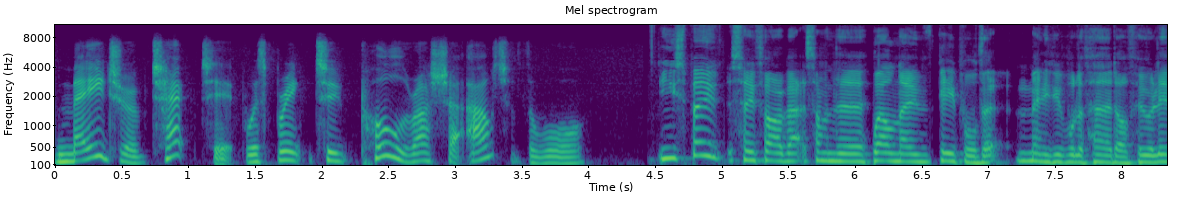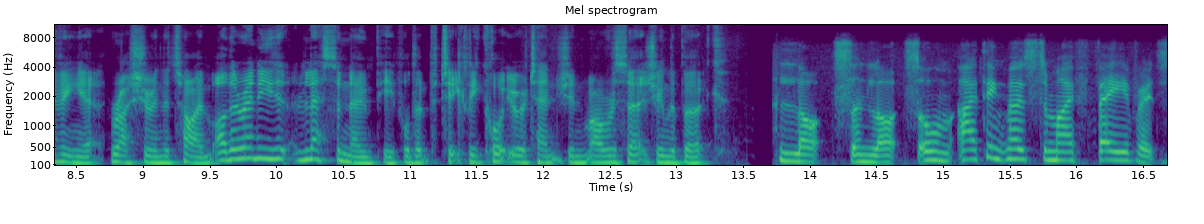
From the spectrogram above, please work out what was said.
major objective was bring, to pull Russia out of the war. You spoke so far about some of the well known people that many people have heard of who were living in Russia in the time. Are there any lesser known people that particularly caught your attention while researching the book? Lots and lots. I think most of my favourite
